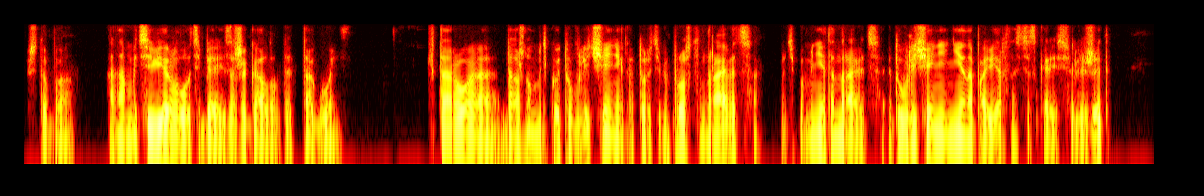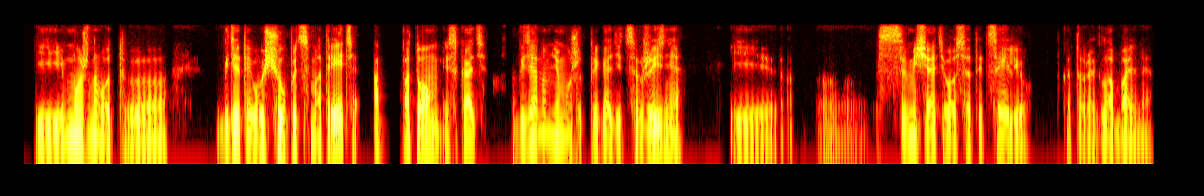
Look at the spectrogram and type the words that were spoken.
чтобы она мотивировала тебя и зажигала вот этот огонь. Второе, должно быть какое-то увлечение, которое тебе просто нравится. Ну, типа, мне это нравится. Это увлечение не на поверхности, скорее всего, лежит. И можно вот э, где-то его щупать, смотреть, а потом искать, где оно мне может пригодиться в жизни, и э, совмещать его с этой целью, которая глобальная.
